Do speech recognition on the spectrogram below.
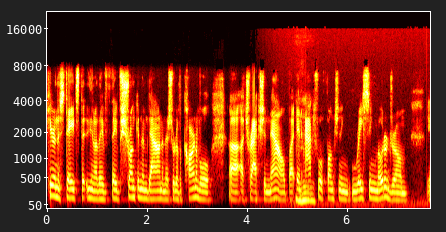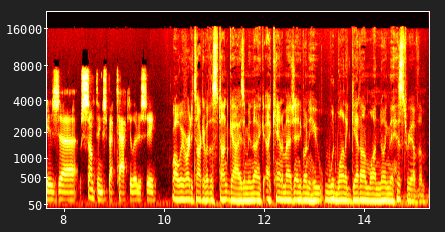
here in the states that you know they've they've shrunken them down, and they're sort of a carnival uh, attraction now. But mm-hmm. an actual functioning racing motordrome is uh, something spectacular to see. Well, we've already talked about the stunt guys. I mean, I, I can't imagine anybody who would want to get on one knowing the history of them.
